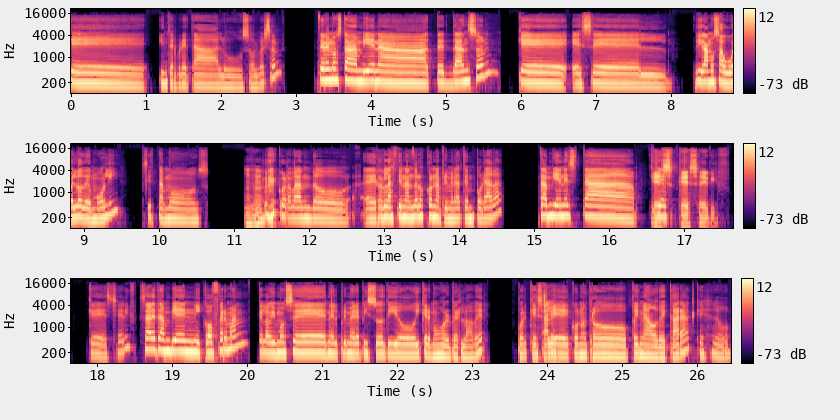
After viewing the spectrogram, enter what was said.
que interpreta a Luz Olverson. Tenemos también a Ted Danson, que es el, digamos, abuelo de Molly, si estamos recordando, eh, relacionándolos con la primera temporada. También está ¿Qué Jeff, es, es sheriff? que es sheriff. Sale también Nick Offerman, que lo vimos en el primer episodio y queremos volverlo a ver, porque sale con otro peinado de cara, que es un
